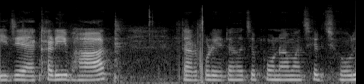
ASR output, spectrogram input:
এই যে এক ভাত, তারপরে এটা হচ্ছে পোনা মাছের ঝোল।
